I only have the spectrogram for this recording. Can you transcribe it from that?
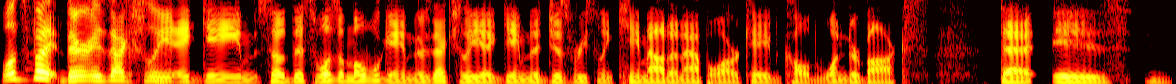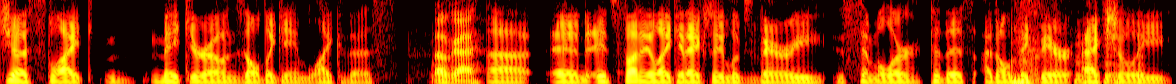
Well, it's funny. There is actually a game. So this was a mobile game. There's actually a game that just recently came out on Apple Arcade called Wonderbox, that is just like make your own Zelda game like this. Okay. Uh, and it's funny. Like it actually looks very similar to this. I don't think they're actually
